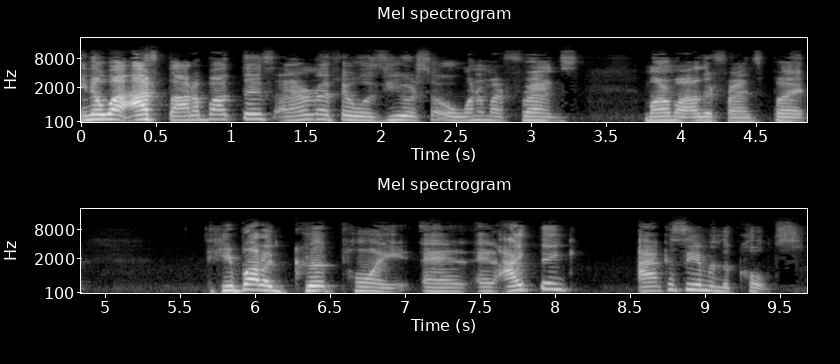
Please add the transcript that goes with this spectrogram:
You know what? I've thought about this, and I don't know if it was you or so or one of my friends, one of my other friends, but he brought a good point, and and I think I can see him in the Colts.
